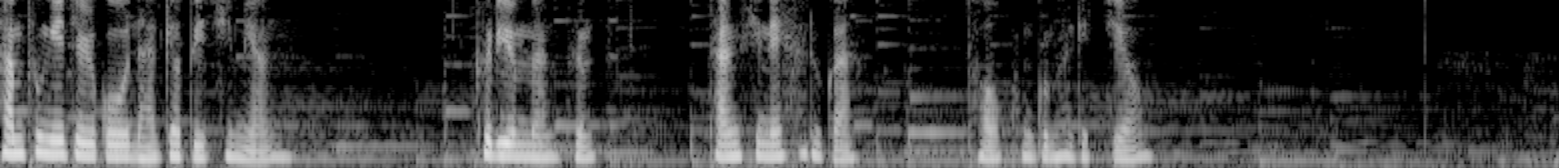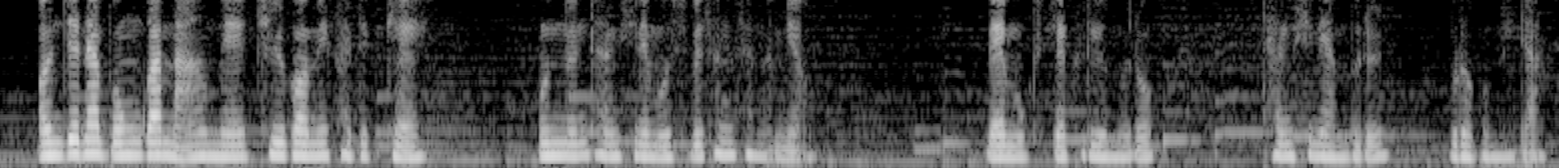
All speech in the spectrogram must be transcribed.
단풍이 들고 낙엽이 지면 그리운 만큼 당신의 하루가 더 궁금하겠지요. 언제나 몸과 마음에 즐거움이 가득해 웃는 당신의 모습을 상상하며 내 몫의 그리움으로 당신의 안부를 물어봅니다.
